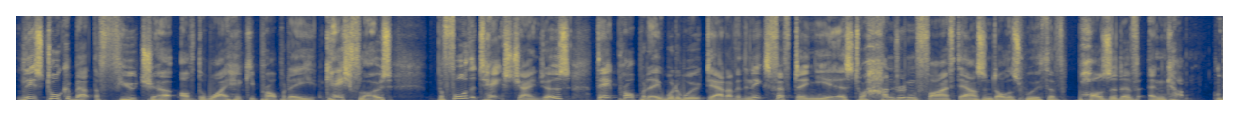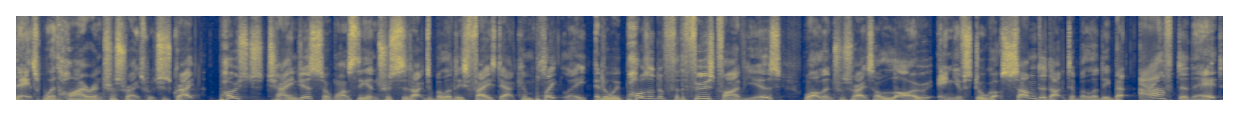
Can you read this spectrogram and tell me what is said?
let's talk about the future of the Waiheke property cash flows. Before the tax changes, that property would have worked out over the next 15 years to $105,000 worth of positive income. That's with higher interest rates, which is great. Post changes, so once the interest deductibility is phased out completely, it'll be positive for the first five years while interest rates are low and you've still got some deductibility. But after that,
